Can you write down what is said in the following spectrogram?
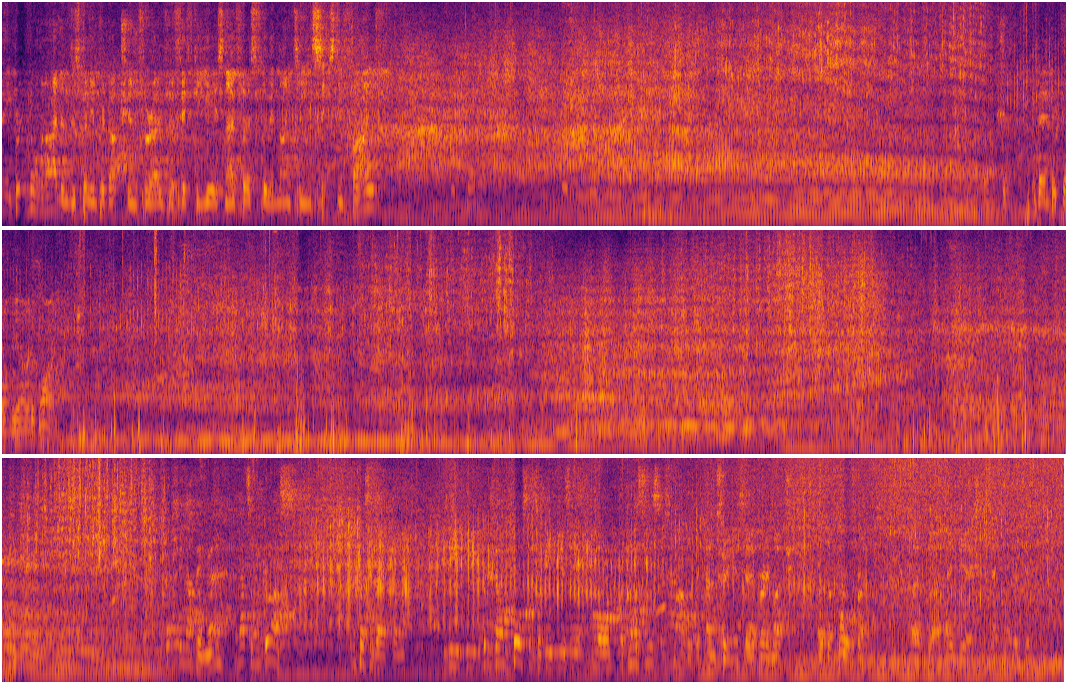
The Britten-Norman Island has been in production for over 50 years now. First flew in 1965. Cavendish on the Isle of Wight. There, and that's on grass. Impressive aircraft. The, the, British Armed Forces have been using it for reconnaissance. It's part of the country uh, very much at the forefront of uh, aviation technology.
